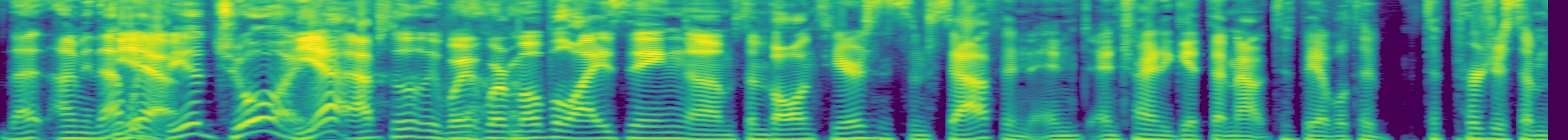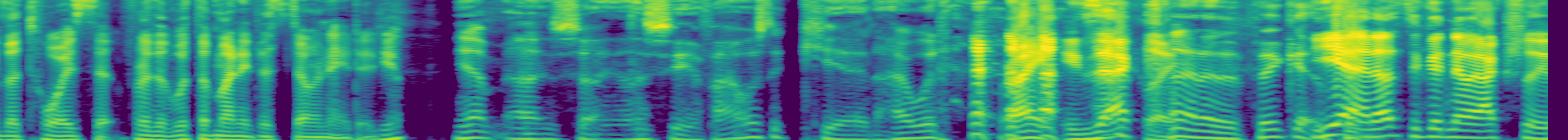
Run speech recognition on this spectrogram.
That I mean, that Yeah. would be a joy. Yeah, absolutely. We're, we're mobilizing um, some volunteers and some staff, and, and and trying to get them out to be able to to purchase some of the toys that for the with the money that's donated. Yep. Yep. Uh, so let's see. If I was a kid, I would Right. Exactly. kind of think. of- Yeah, that's a good note. Actually,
